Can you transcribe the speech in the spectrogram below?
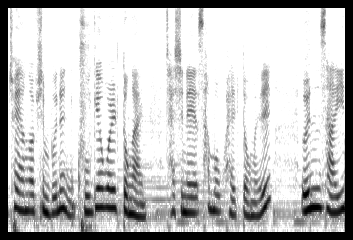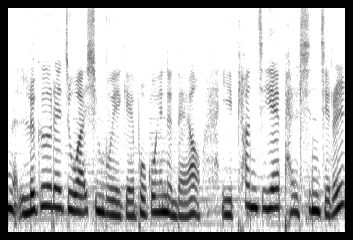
최양업 신부는 9개월 동안 자신의 사목 활동을 은사인 르그레주와 신부에게 보고했는데요. 이 편지의 발신지를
